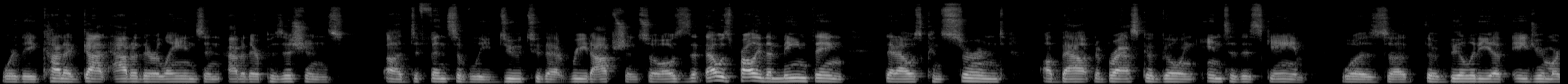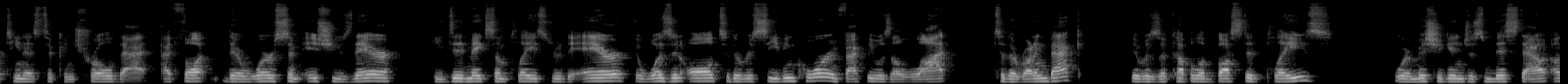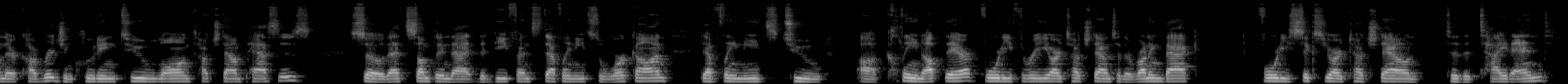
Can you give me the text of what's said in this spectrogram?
where they kind of got out of their lanes and out of their positions uh, defensively due to that read option. So I was that was probably the main thing that I was concerned about Nebraska going into this game was uh, the ability of Adrian Martinez to control that. I thought there were some issues there. He did make some plays through the air. It wasn't all to the receiving corps. In fact, it was a lot to the running back. There was a couple of busted plays where Michigan just missed out on their coverage, including two long touchdown passes. So that's something that the defense definitely needs to work on, definitely needs to uh, clean up there. 43 yard touchdown to the running back, 46 yard touchdown to the tight end.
